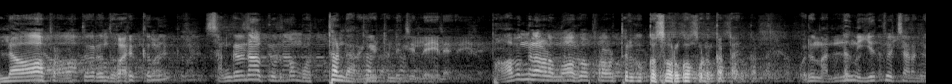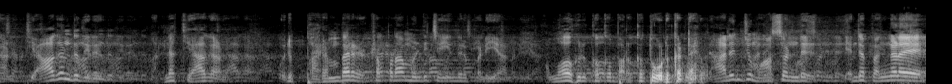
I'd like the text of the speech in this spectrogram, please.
എല്ലാ പ്രവർത്തകരും ദ്വാരക്കുന്ന. സംഘടനാ കുടുംബം മൊത്തം ഇറങ്ങിയിട്ടുണ്ട് ജില്ലയിലെ. പാവങ്ങളാണ് ലോക പ്രവർത്തകർക്കൊക്കെ സ്വർഗം കൊടുക്കട്ടെ. ഒരു നല്ല നീയത്ത് വെച്ചിറങ്ങാണ്. ത്യാഗമുണ്ട് ഇതിന് നല്ല ത്യാഗമാണ് ഒരു പരമ്പര രക്ഷപ്പെടാൻ വേണ്ടി ചെയ്യുന്ന ഒരു പണിയാണ്. അള്ളാഹുർക്കൊക്കെ പറക്കത്ത് കൊടുക്കട്ടെ. നാലഞ്ചു മാസമുണ്ട്. എന്റെ പെങ്ങളെ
